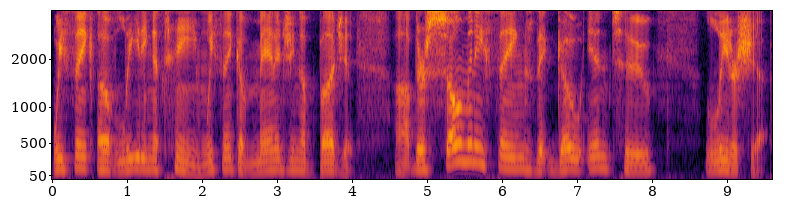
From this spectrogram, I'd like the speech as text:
We think of leading a team. We think of managing a budget. Uh, there's so many things that go into leadership.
